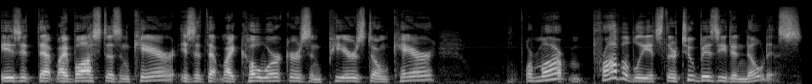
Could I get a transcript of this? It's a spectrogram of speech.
is it that my boss doesn't care? Is it that my coworkers and peers don't care? Or more, probably it's they're too busy to notice.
